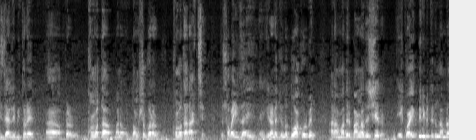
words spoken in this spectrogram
ইসরায়েলের ভিতরে আপনার ক্ষমতা মানে ধ্বংস করার ক্ষমতা রাখছে। তো সবাই ইরানের জন্য দোয়া করবেন। আর আমাদের বাংলাদেশের এই কয়েকদিনের ভিতরে কিন্তু আমরা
